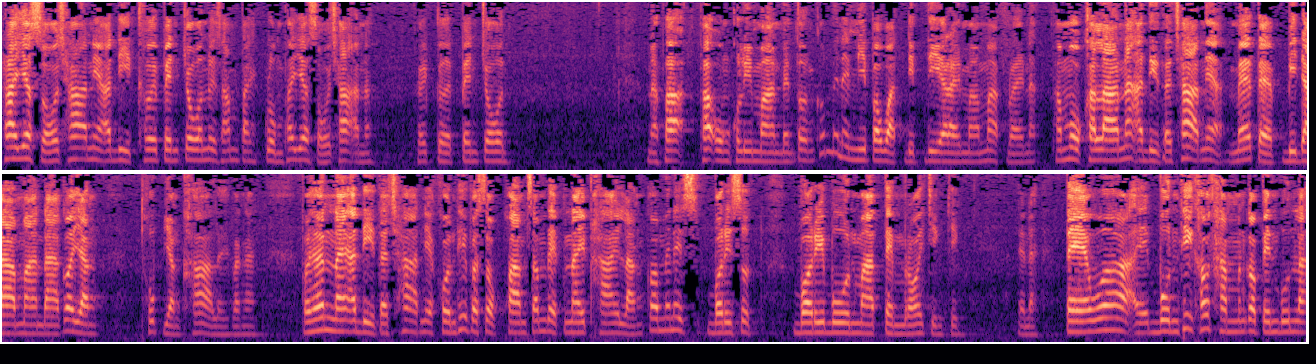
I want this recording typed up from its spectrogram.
พระยโสชาเนี่ยอดีตเคยเป็นโจรด้วยซ้ำไป กลุ่มพระยโสชานะเคยเกิดเป็นโจรนะพระพระองคุลิมานเป็นต้นก็ไม่ได้มีประวัติดิบดีอะไรมามากไรนะพระโมคคัลลานะอดีตชาติเนี่ยแม้แต่บิดามารดาก็ยังทุบยังฆ่าเลยว่างั้น เพราะฉะนั้นในอดีตชาติเนี่ยคนที่ประสบความสำเร็จในภายหลังก็ไม่ได้บริสุทธิ์บริบูรณ์มาเต็มร้อยจริงๆเนี่ยนะแต่ว่าไอ้บุญที่เขาทำมันก็เป็นบุญละ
